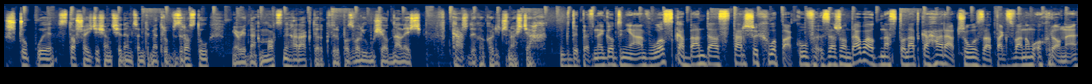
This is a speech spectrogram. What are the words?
szczupły, 167 cm wzrostu, miał jednak mocny charakter, który pozwolił mu się odnaleźć w każdych okolicznościach. Gdy pewnego dnia włoska banda starszych chłopaków zażądała od nastolatka haraczu za tak zwaną ochronę,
